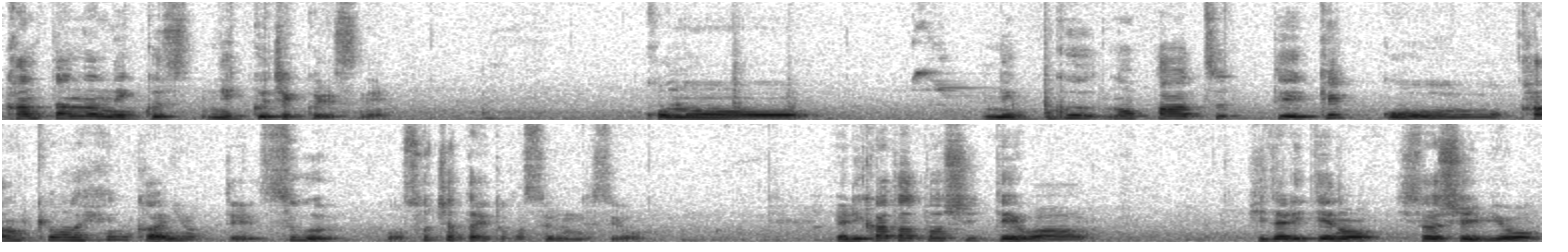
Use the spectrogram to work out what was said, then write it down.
簡単なネックネックチェックですね。このネックのパーツって結構環境の変化によってすぐ反っちゃったりとかするんですよ。やり方としては、左手の人差し指を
